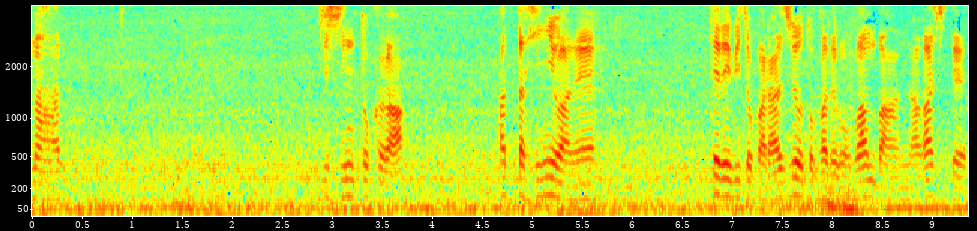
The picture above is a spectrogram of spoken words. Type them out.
まあ地震とかがあった日にはねテレビとかラジオとかでもバンバン流して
